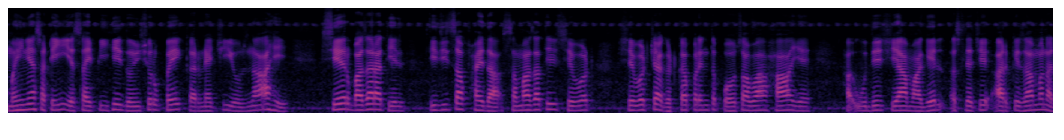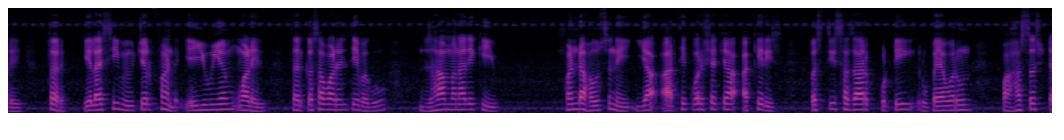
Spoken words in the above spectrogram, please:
महिन्यासाठी एस आय पी ही दोनशे रुपये करण्याची योजना आहे. शेअर बाजारातील तेजीचा फायदा समाजातील शेवट शेवटच्या घटकापर्यंत पोहोचावा हा ये हा उद्देश यामागेल असल्याचे आर के झा म्हणाले. तर L I C mutual fund A U M वाढेल. तर कसा वाढेल ते बघू. झा म्हणाले की फंड हाऊसने या आर्थिक वर्षाच्या अखेरीस पस्तीस हजार कोटी रुपयावरून पासष्ट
